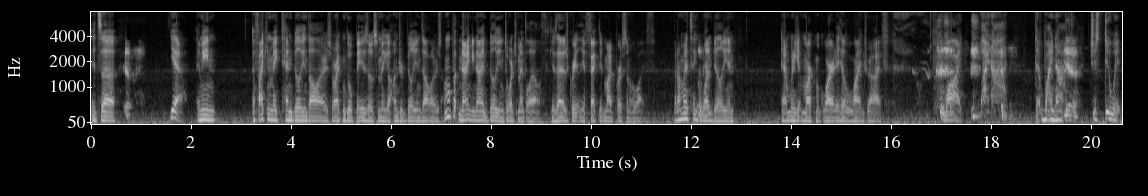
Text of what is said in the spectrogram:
It's uh Yeah. yeah. I mean, if I can make ten billion dollars, or I can go Bezos and make hundred billion dollars, I'm gonna put ninety nine billion towards mental health because that has greatly affected my personal life. But I'm gonna take Okay. one billion, and I'm gonna get Mark McGwire to hit a line drive. why? Why not? That, why not? Yeah. Just do it.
